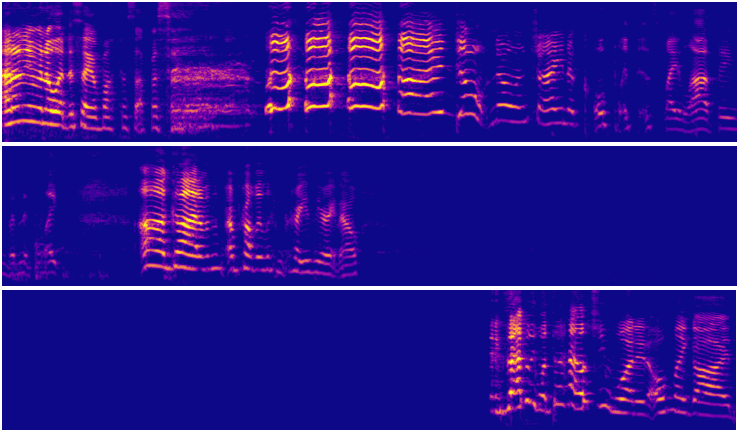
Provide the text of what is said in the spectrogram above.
I don't even know what to say about this episode. I'm trying to cope with this by laughing, but it's like, oh god, I'm, I'm probably looking crazy right now. Exactly what the hell she wanted. Oh my god.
